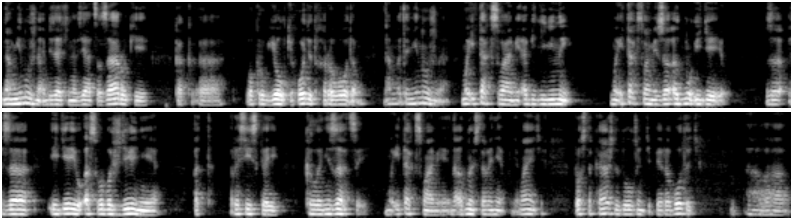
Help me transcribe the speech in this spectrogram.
нам не нужно обязательно взяться за руки, как э, вокруг елки ходят хороводом, нам это не нужно. Мы и так с вами объединены. Мы и так с вами за одну идею. За, за идею освобождения от российской колонизации. Мы и так с вами на одной стороне, понимаете? Просто каждый должен теперь работать а,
